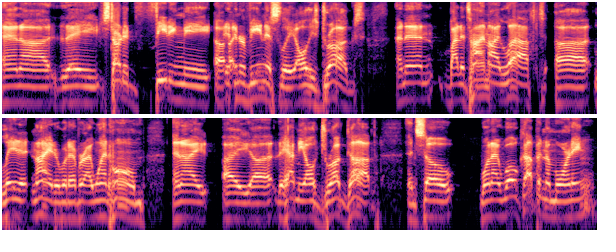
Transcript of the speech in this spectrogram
And uh, they started feeding me uh, intravenously all these drugs. And then by the time I left uh, late at night or whatever, I went home and I, I, uh, they had me all drugged up. And so when I woke up in the morning,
